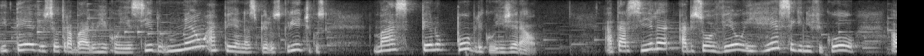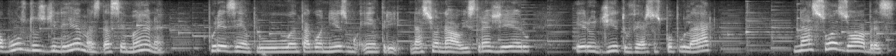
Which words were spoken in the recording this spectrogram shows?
e teve o seu trabalho reconhecido não apenas pelos críticos, mas pelo público em geral. A Tarsila absorveu e ressignificou alguns dos dilemas da semana, por exemplo, o antagonismo entre nacional e estrangeiro, erudito versus popular, nas suas obras.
